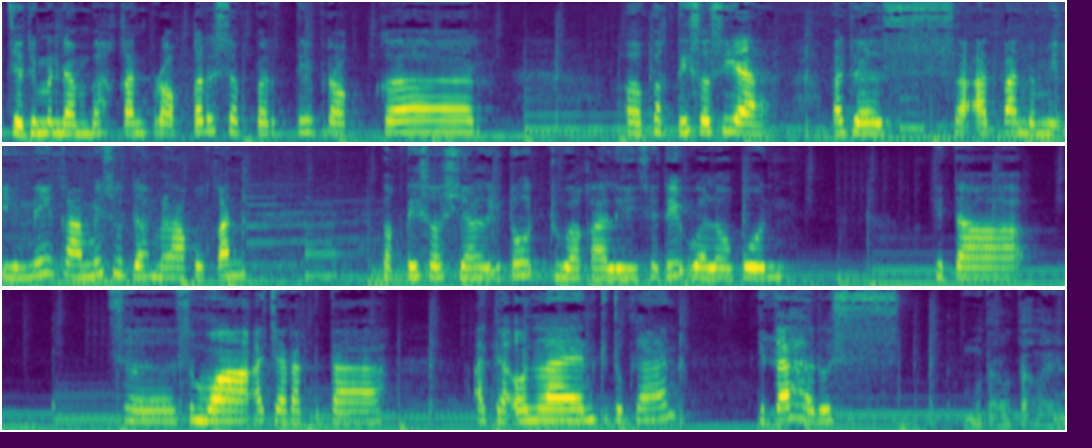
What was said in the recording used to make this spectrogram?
jadi menambahkan broker seperti broker uh, bakti sosial pada saat pandemi ini kami sudah melakukan bakti sosial itu dua kali. Jadi walaupun kita se semua acara kita ada online gitu kan kita iya. harus memutar otak lah ya.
